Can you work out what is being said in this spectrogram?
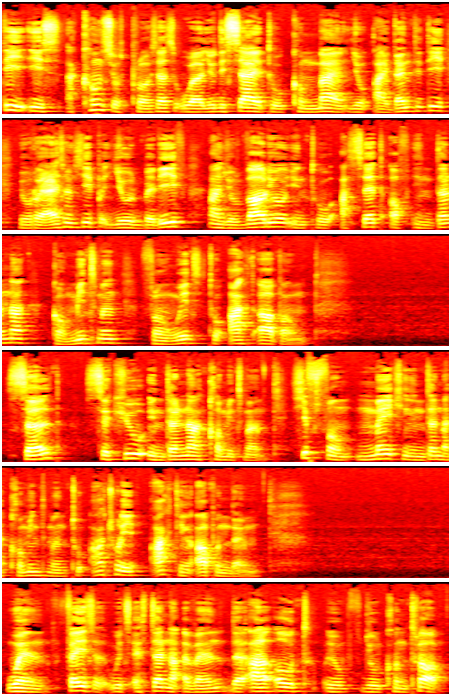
this is a conscious process where you decide to combine your identity, your relationship, your belief, and your value into a set of internal commitments from which to act upon. Third, secure internal commitment. Shift from making internal commitment to actually acting upon them. When faced with external events that are out of your control,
